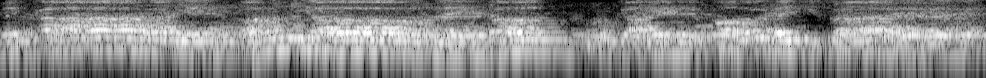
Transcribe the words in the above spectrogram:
וכאן יקום יום לך וכאן כל בית ישראל.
